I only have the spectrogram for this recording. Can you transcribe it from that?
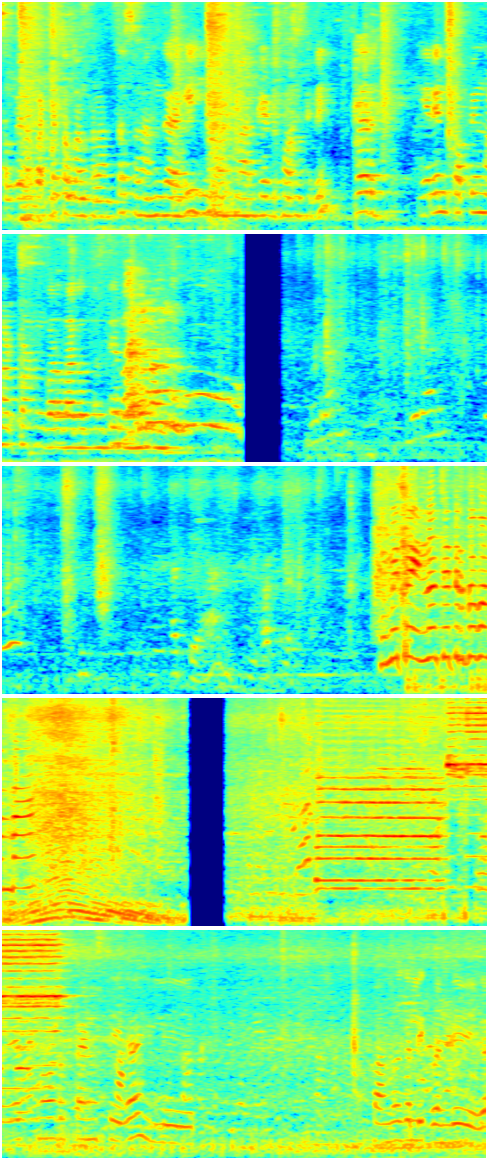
ಸ್ವಲ್ಪ ಏನೋ ಬಟ್ಟೆ ತಗೊಂತಾರ ಅಂತ. ಸೊ ಹಂಗಾಗಿ ಈಗ ಮತ್ತೆ ಮಾರ್ಕೆಟ್ ಹೊಂಟ್ವಿ. ಬರ್ರಿ ಏನೇನು ಶಾಪಿಂಗ್ ಮಾಡ್ಕೊಂಡು ಬರೋದಾಗುತ್ತಂತೆ. ಸುಮಿತ್ರ, ಇನ್ನೊಂದು ಚಿತ್ರ ತಗೊಂಡ್ ಬಾ. ನೋಡ್ರಿ ಫ್ರೆಂಡ್ಸ್ ಈಗ, ಇಲ್ಲಿ ಪಾಂಗಲ್ಗಲ್ಲಿಗೆ ಬಂದೀವಿ ಈಗ.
